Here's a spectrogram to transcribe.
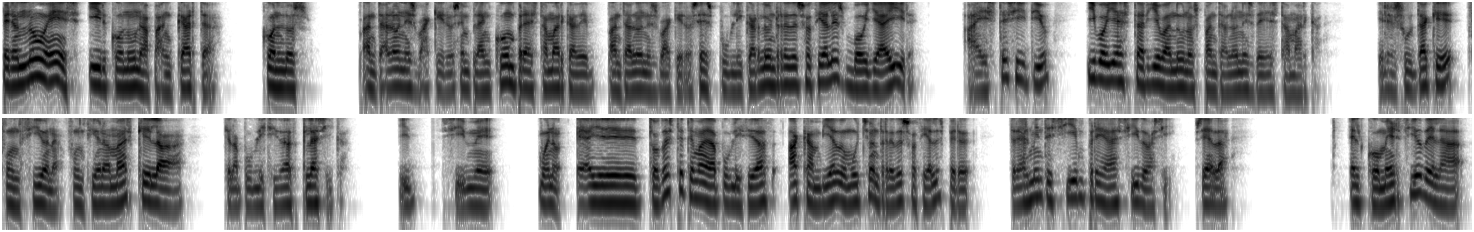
Pero no es ir con una pancarta con los pantalones vaqueros, en plan compra esta marca de pantalones vaqueros, es publicarlo en redes sociales, voy a ir a este sitio y voy a estar llevando unos pantalones de esta marca. Y resulta que funciona, funciona más que la, que la publicidad clásica. Y si me... Bueno, eh, todo este tema de la publicidad ha cambiado mucho en redes sociales, pero realmente siempre ha sido así. O sea, la, el comercio de la,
